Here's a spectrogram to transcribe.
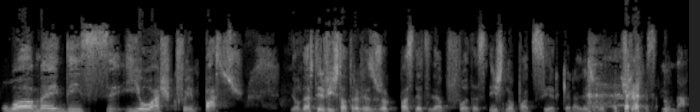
O homem disse, e eu acho que foi em passos. Ele deve ter visto outra vez o jogo de passos e deve ter dito, foda-se, isto não pode ser, caralho, não pode jogar assim, não dá,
